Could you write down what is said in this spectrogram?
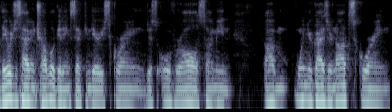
they were just having trouble getting secondary scoring just overall. So, I mean, um, when your guys are not scoring,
